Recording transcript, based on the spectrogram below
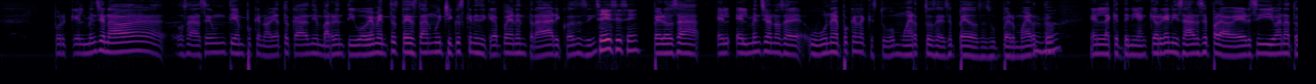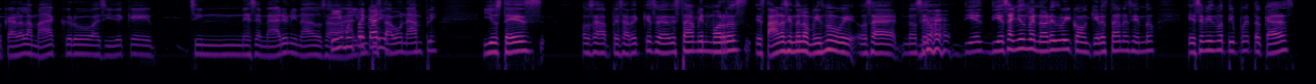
Porque él mencionaba, o sea, hace un tiempo que no había tocadas ni en barrio antiguo. Obviamente ustedes estaban muy chicos que ni siquiera podían entrar y cosas así. Sí, sí, sí. Pero, o sea, él, él menciona, o sea, hubo una época en la que estuvo muerto, o sea, ese pedo, o sea, súper muerto. En la que tenían que organizarse para ver si iban a tocar a la macro, así de que sin escenario ni nada. O sea, sí, muy precario. estaba un ampli. Y ustedes o sea, a pesar de que su edad estaban bien morros, estaban haciendo lo mismo, güey. O sea, no sé, 10 años menores, güey, como quiera estaban haciendo ese mismo tipo de tocadas,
